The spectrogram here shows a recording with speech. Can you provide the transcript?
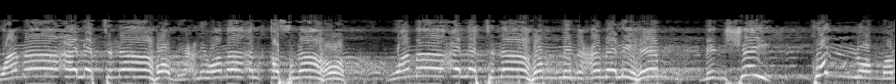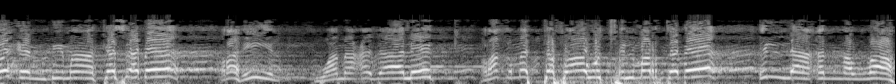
وما ألتناهم يعني وما أنقصناهم وما ألتناهم من عملهم من شيء كل امرئ بما كسب رهين. ومع ذلك رغم التفاوت في المرتبة إلا أن الله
